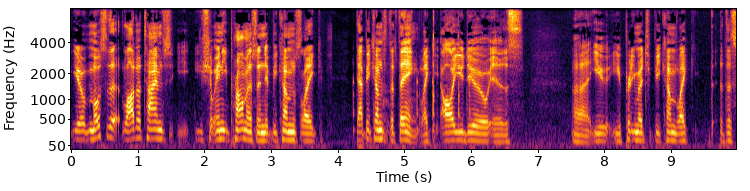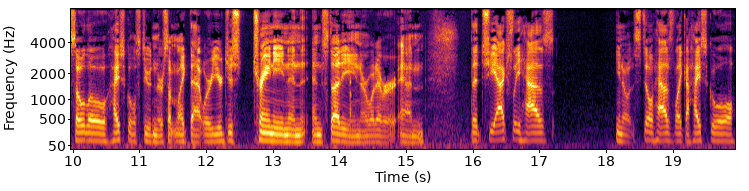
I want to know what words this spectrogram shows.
you know, most of the a lot of times you show any promise, and it becomes like that becomes the thing. Like all you do is, uh, you you pretty much become like the solo high school student or something like that, where you're just training and and studying or whatever, and that she actually has, you know, still has like a high school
